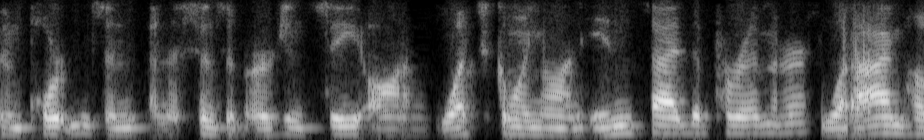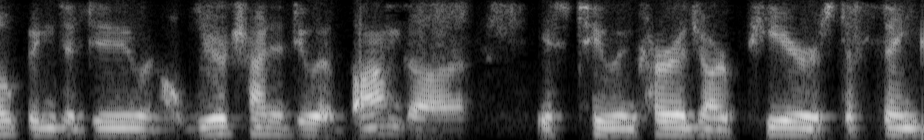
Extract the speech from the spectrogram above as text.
importance and, and, a sense of urgency on what's going on inside the perimeter. What I'm hoping to do and what we're trying to do at Bomgar is to encourage our peers to think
